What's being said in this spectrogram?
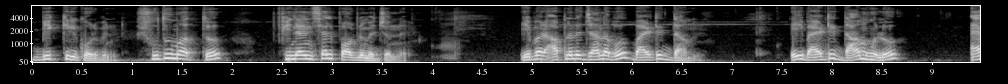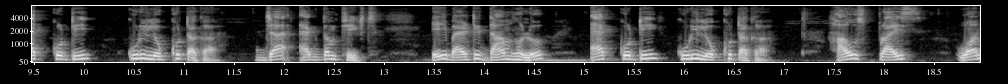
বিক্রি করবেন, শুধুমাত্র ফিনান্সিয়াল প্রবলেমের জন্য। এবার আপনাদের জানাব বাড়িটির দাম। এই বাড়িটির দাম হলো এক কোটি কুড়ি লক্ষ টাকা, যা একদম ফিক্সড এই বাড়িটির দাম হলো এক কোটি কুড়ি লক্ষ টাকা। House price one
